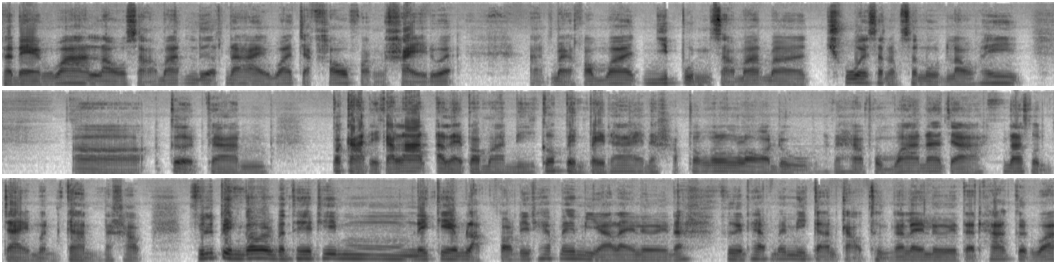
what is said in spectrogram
แสดงว่าเราสามารถเลือกได้ว่าจะเข้าฝั่งใครด้วยอาจหมายความว่าญี่ปุ่นสามารถมาช่วยสนับสนุนเราให้เกิดการ ประกาศเอกราชอะไรประมาณนี้ก็เป็นไปได้นะครับ ต้องต้องรอดูนะครับผมว่าน่าจะน่าสนใจเหมือนกันนะครับ ฟิลิปปินส์ก็เป็นประเทศที่ในเกมหลักตอนนี้แทบไม่มีอะไรเลยนะคือแทบไม่มีการกล่าวถึงอะไรเลย แต่ถ้าเกิดว่า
